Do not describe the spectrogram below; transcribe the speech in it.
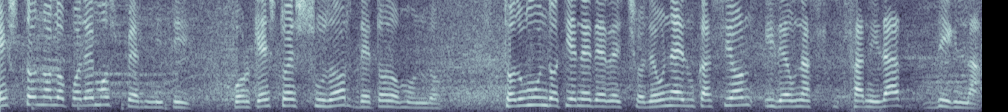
Esto no lo podemos permitir, porque esto es sudor de todo mundo. Todo mundo tiene derecho de una educación y de una sanidad digna.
